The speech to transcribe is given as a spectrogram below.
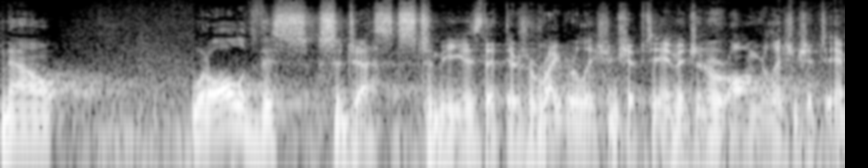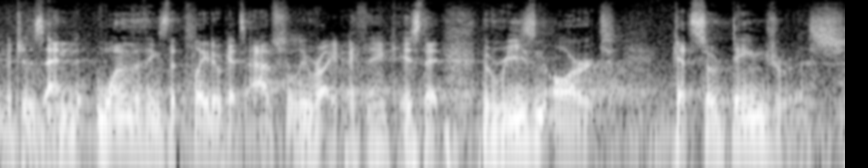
Now, what all of this suggests to me is that there's a right relationship to image and a wrong relationship to images. And one of the things that Plato gets absolutely right, I think, is that the reason art gets so dangerous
